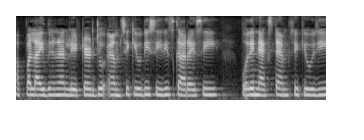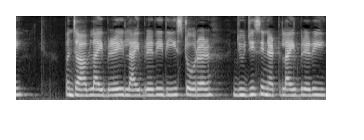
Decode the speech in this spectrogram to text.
ਆਪਾਂ ਲਾਇਬ੍ਰੇਰੀ ਨਾਲ ਰਿਲੇਟਡ ਜੋ ਐਮਸੀਕਿਊ ਦੀ ਸੀਰੀਜ਼ ਕਰ ਰਹੇ ਸੀ, ਉਹਦੇ ਨੈਕਸਟ ਐਮਸੀਕਿਊ ਜੀ। Punjab library library restorer UGC NET library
